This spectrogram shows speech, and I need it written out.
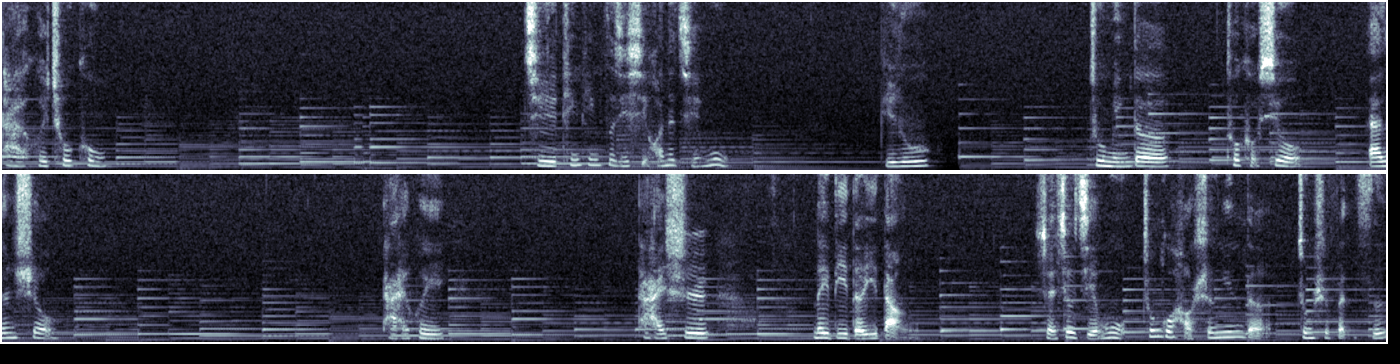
他还会抽空去听听自己喜欢的节目，比如著名的脱口秀《Alan Show》。他还会，他还是内地的一档选秀节目《中国好声音》的重视粉丝。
